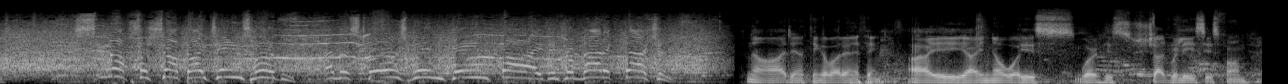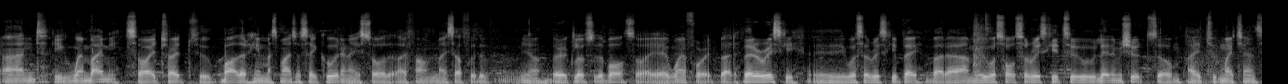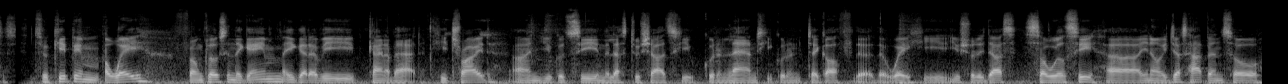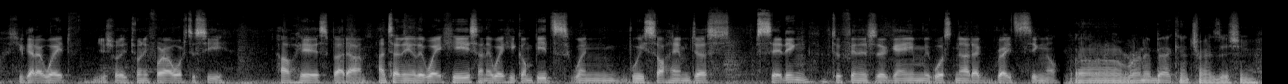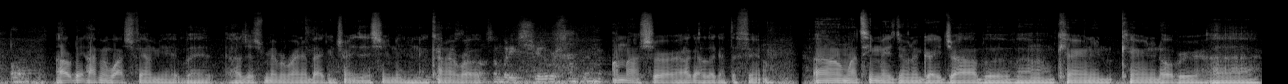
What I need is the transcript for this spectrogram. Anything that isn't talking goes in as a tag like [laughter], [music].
snuffs a shot by James Harden. And the Spurs win game five in dramatic fashion. No, I didn't think about anything. I I know what his, where his shot release is from, and he went by me. So I tried to bother him as much as I could, and I saw that I found myself with, a, you know, very close to the ball. So I, I, went for it, but very risky. It was a risky play, but um, it was also risky to let him shoot. So I took my chances to keep him away from closing the game, it gotta be kind of bad. He tried, and you could see in the last two shots he couldn't land, he couldn't take off the, the way he usually does. So we'll see. Uh, you know, it just happened, so you gotta wait usually 24 hours to see how he is. But um, I'm telling you, the way he is and the way he competes, when we saw him just sitting to finish the game, it was not a great signal. Uh, running back in transition. I, haven't watched film yet, but I just remember running back in transition and it kind of rolled. Somebody's shoe or something? I'm not sure. I got to look at the film. Um, my teammates doing a great job of um, carrying and carrying it over. Uh,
